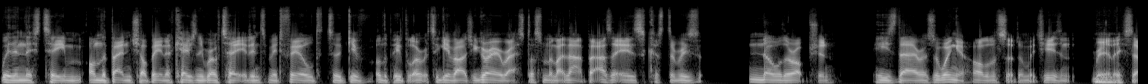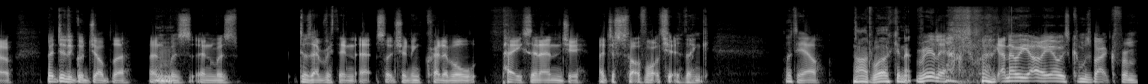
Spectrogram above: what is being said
within this team on the bench or being occasionally rotated into midfield to give other people to give Archie Gray a rest or something like that. But as it is, because there is no other option, he's there as a winger all of a sudden, which he isn't really. So, but did a good job there and was and was does everything at such an incredible pace and energy. I just sort of watch it and think, bloody hell, Hard work, innit? really hard work. I know he, he always comes back from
